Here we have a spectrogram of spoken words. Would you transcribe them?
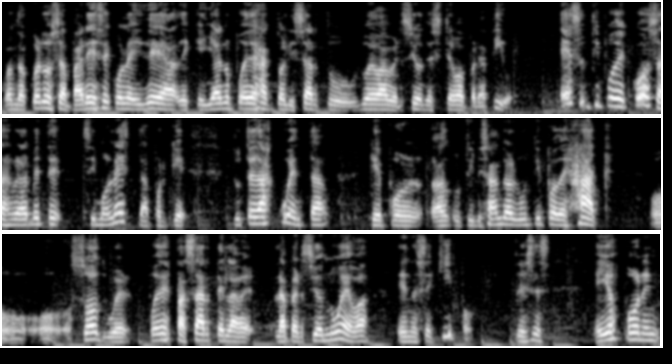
cuando acuerdo, se aparece con la idea de que ya no puedes actualizar tu nueva versión del sistema operativo. Ese tipo de cosas realmente sí molesta porque tú te das cuenta que por utilizando algún tipo de hack o, software puedes pasarte la, la versión nueva en ese equipo. Entonces, ellos ponen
